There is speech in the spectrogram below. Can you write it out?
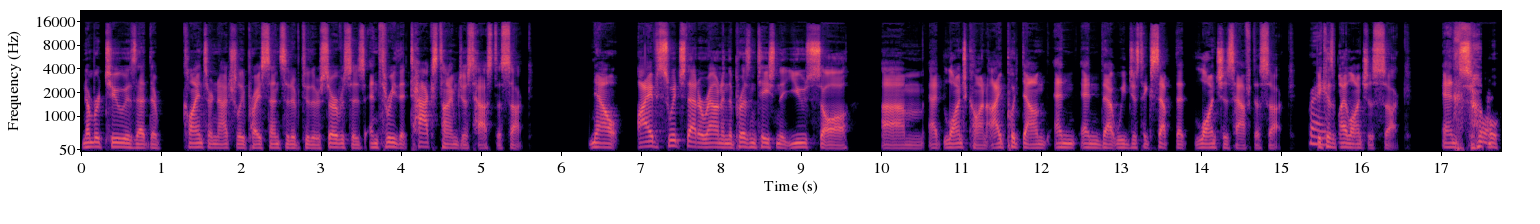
Number two is that their clients are naturally price sensitive to their services. And three, that tax time just has to suck. Now, I've switched that around in the presentation that you saw um, at LaunchCon. I put down and and that we just accept that launches have to suck right. because my launches suck. And so,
